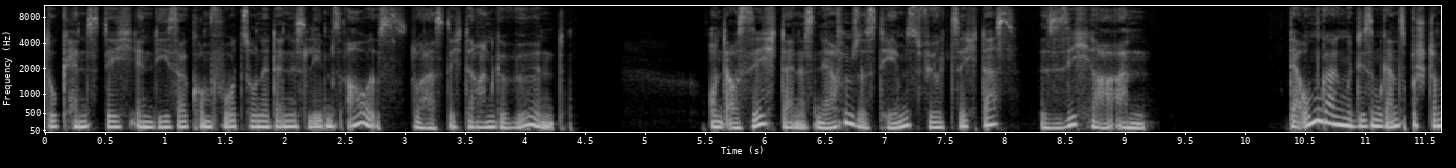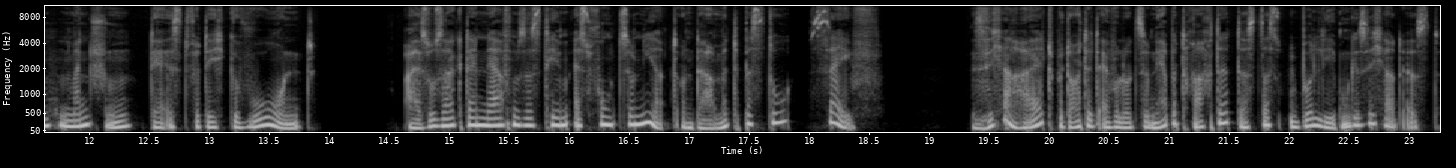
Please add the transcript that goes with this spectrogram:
Du kennst dich in dieser Komfortzone deines Lebens aus. Du hast dich daran gewöhnt. Und aus Sicht deines Nervensystems fühlt sich das sicher an. Der Umgang mit diesem ganz bestimmten Menschen, der ist für dich gewohnt. Also sagt dein Nervensystem, es funktioniert und damit bist du safe. Sicherheit bedeutet evolutionär betrachtet, dass das Überleben gesichert ist.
